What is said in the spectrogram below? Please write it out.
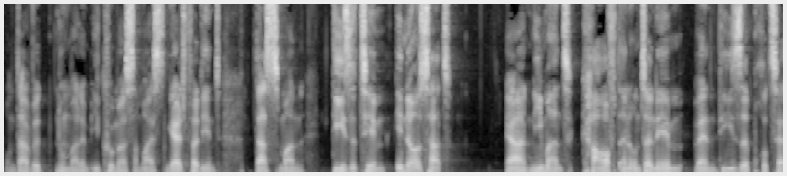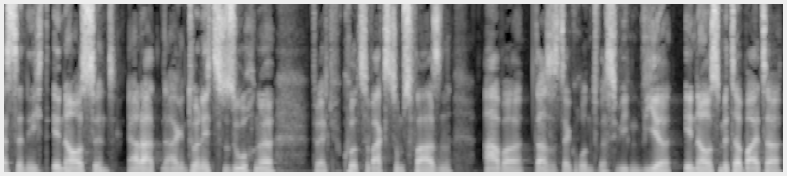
und da wird nun mal im E-Commerce am meisten Geld verdient, dass man diese Themen in-house hat. Ja, niemand kauft ein Unternehmen, wenn diese Prozesse nicht in-house sind. Ja, da hat eine Agentur nichts zu suchen, vielleicht für kurze Wachstumsphasen, aber das ist der Grund, weswegen wir in-house Mitarbeiter,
